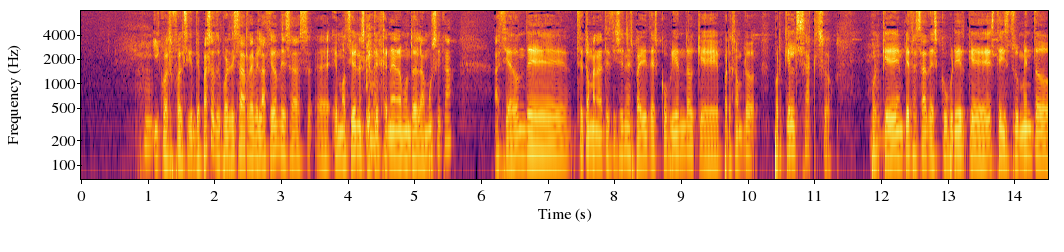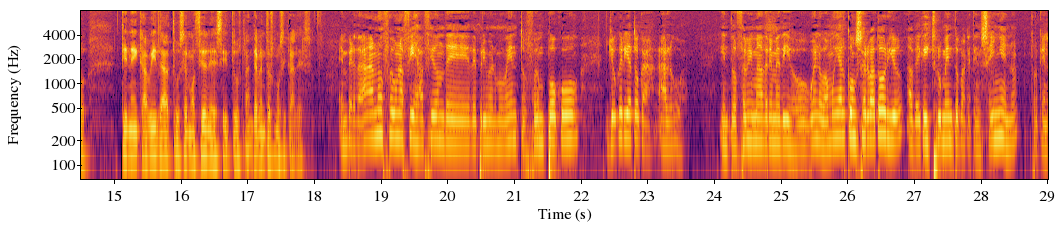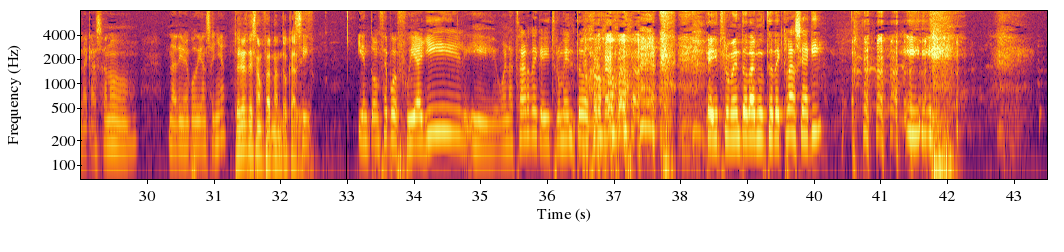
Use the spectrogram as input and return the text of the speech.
¿Y cuál fue el siguiente paso después de esa revelación, de esas eh, emociones que te genera el mundo de la música? hacia dónde se toman las decisiones para ir descubriendo que, por ejemplo, ¿por qué el saxo? ¿Por qué empiezas a descubrir que este instrumento tiene cabida a tus emociones y tus planteamientos musicales? En verdad no fue una fijación de, primer momento, fue un poco, yo quería tocar algo. Y entonces mi madre me dijo, bueno, vamos a ir al conservatorio a ver qué instrumento para que te enseñe, ¿no? Porque en la casa no nadie me podía enseñar. Tú eres de San Fernando, Cádiz. Sí. Y entonces pues fui allí y buenas tardes, ¿qué instrumento, ¿qué instrumento dan ustedes clase aquí? Y,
